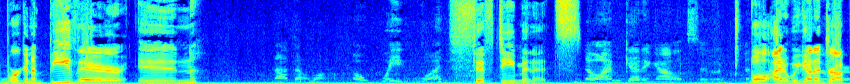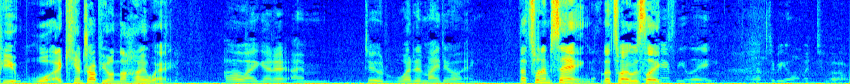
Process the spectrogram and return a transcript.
We're going to be there in Not that long. Oh wait, what? 50 minutes. No, I'm getting out soon. Well, I, we got to drop you. Well, I can't drop you on the highway. Oh, I get it. I'm, dude. What am I doing? That's what I'm saying. That's why I was I like, can't be late. I have to be home in two hours.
